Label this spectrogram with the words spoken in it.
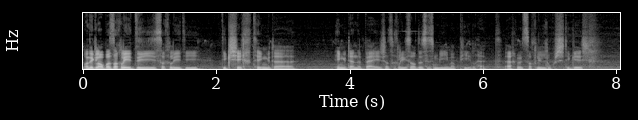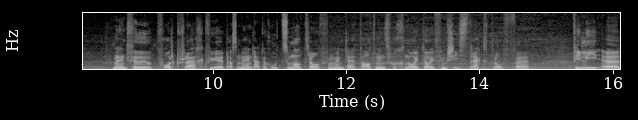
Und ich glaube, so ein bisschen die, so ein bisschen die, die Geschichte hinter, hinter diesen Beinen ist also ein bisschen so, dass es Meme-Appeal hat. Weil es so ein bisschen lustig ist. Wir haben viele Vorgespräche geführt. Also wir haben auch den Hutzu mal getroffen, wir haben die Admins von Kneuteuf im Scheissdreck getroffen. Viele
